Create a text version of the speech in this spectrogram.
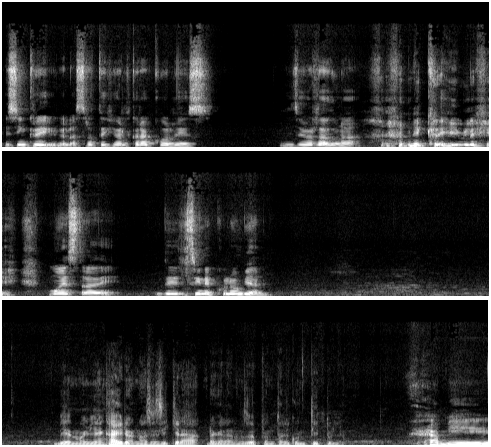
es increíble. La estrategia del caracol es, de verdad una, increíble muestra de, del cine colombiano. Bien, muy bien, Jairo. No sé si quiera regalarnos de pronto algún título. A mí,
